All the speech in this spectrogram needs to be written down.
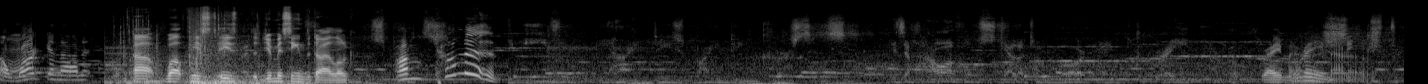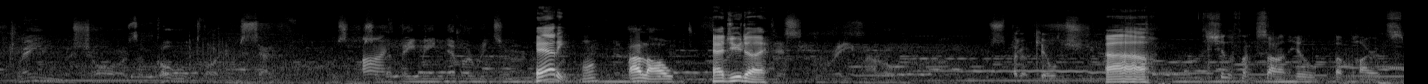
I'm working on it. Uh, well, he's, he's, you're missing the dialogue. I'm coming. Evil behind these binding curses is a powerful skeleton lord named Graymarrow. Rayman. Ray He Marrow. So that they may never return. Howdy. Hello. How'd you die? I got killed. Ah, This shit looks like Silent Hill, but pirates.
